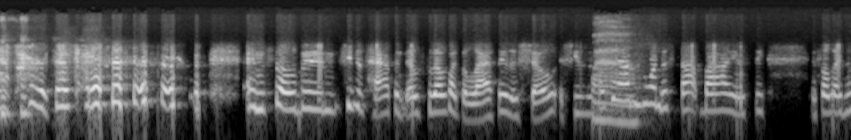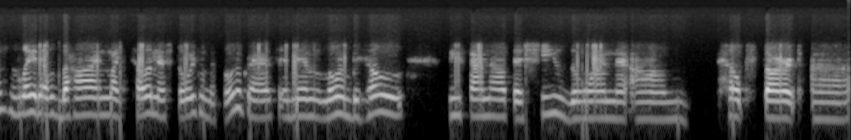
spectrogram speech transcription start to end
that's her, that's her. and so then she just happened. That was because that was like the last day of the show, and she was like, yeah, I just wanted to stop by and see. And so like this is lady that was behind like telling their stories in the photographs, and then lo and behold, we found out that she's the one that um helped start. uh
